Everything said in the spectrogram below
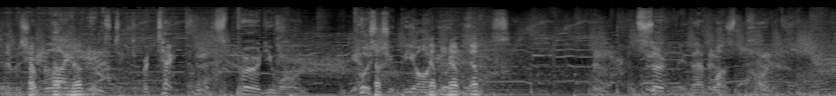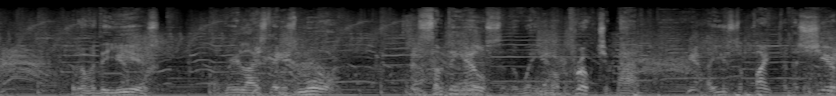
That it was your blind instinct to protect them that spurred you on, and pushed you beyond your limits. And certainly that was part of it. But over the years, I realized there was more. There's something else in the way you approach a battle. I used to fight for the sheer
